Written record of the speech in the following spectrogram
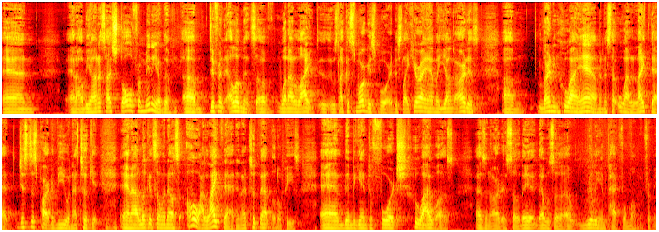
and and I'll be honest, I stole from many of them um, different elements of what I liked. It, was like a smorgasbord. It's like here I am, a young artist, um, learning who I am, and it's like, oh, I like that. Just this part of you, and I took it. And I look at someone else, oh, I like that, and I took that little piece, and then began to forge who I was as an artist. So they, that was a, a really impactful moment for me.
